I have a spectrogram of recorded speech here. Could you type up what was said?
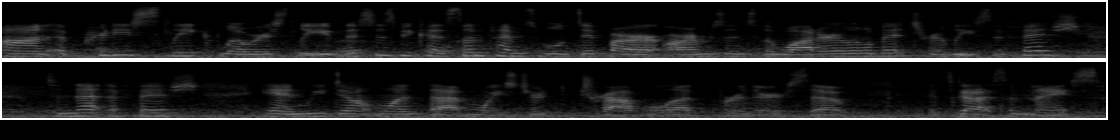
on a pretty sleek lower sleeve. This is because sometimes we'll dip our arms into the water a little bit to release a fish, to net a fish, and we don't want that moisture to travel up further. So it's got some nice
